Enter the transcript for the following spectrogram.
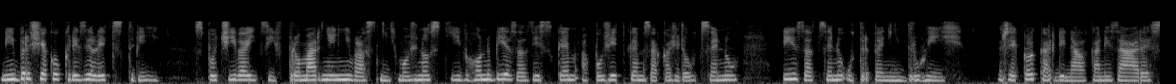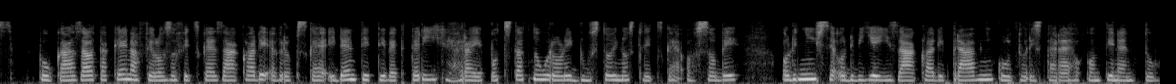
nýbrž jako krizi lidství, spočívající v promarnění vlastních možností v honbě za ziskem a požitkem za každou cenu i za cenu utrpení druhých, řekl kardinál Canizares. Poukázal také na filozofické základy evropské identity, ve kterých hraje podstatnou roli důstojnost lidské osoby, od níž se odvíjejí základy právní kultury starého kontinentu.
